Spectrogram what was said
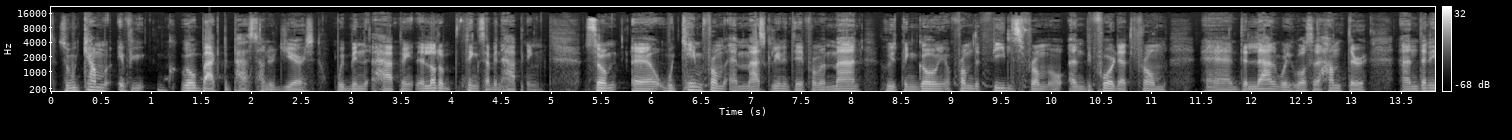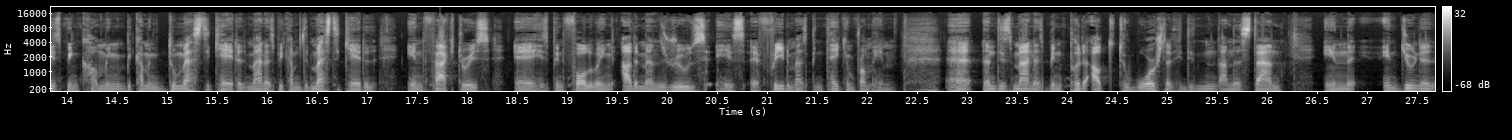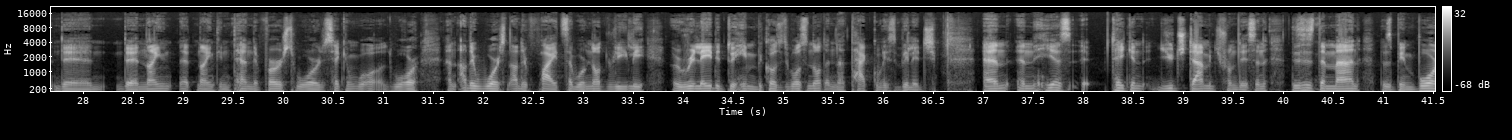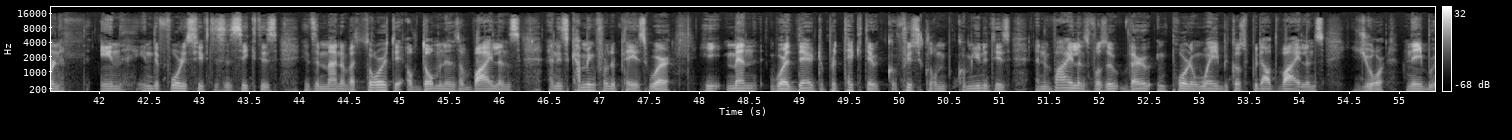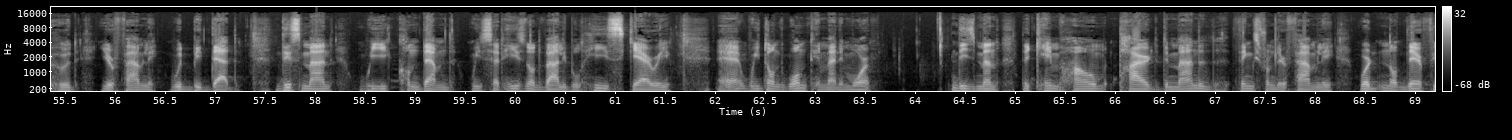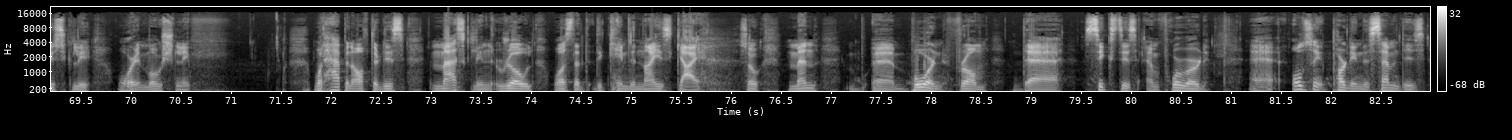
So, we come, if you go back the past hundred years, we've been happening, a lot of things have been happening. So, uh, we came from a masculinity, from a man who's been going from the fields, from and before that, from uh, the land where he was a hunter, and then he's been coming, becoming domestic domesticated. Man has become domesticated in factories. Uh, he's been following other men's rules. His uh, freedom has been taken from him, uh, and this man has been put out to wars that he didn't understand. In in during the the, the nine, at 1910, the First War, the Second World War, and other wars and other fights that were not really related to him because it was not an attack of his village, and and he has taken huge damage from this. And this is the man that's been born in in the 40s, 50s, and 60s. It's a man of authority, of dominance, of violence, and it's coming from the place where he men were there to protect their physical communities, and violence was a very important way because without violence, your neighborhood, your family would be dead. This man we condemned. We said he's not valuable. He's scary. Uh, we don't want him anymore these men they came home tired demanded things from their family were not there physically or emotionally. What happened after this masculine role was that they came the nice guy. So men uh, born from the 60s and forward uh, also partly in the 70s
